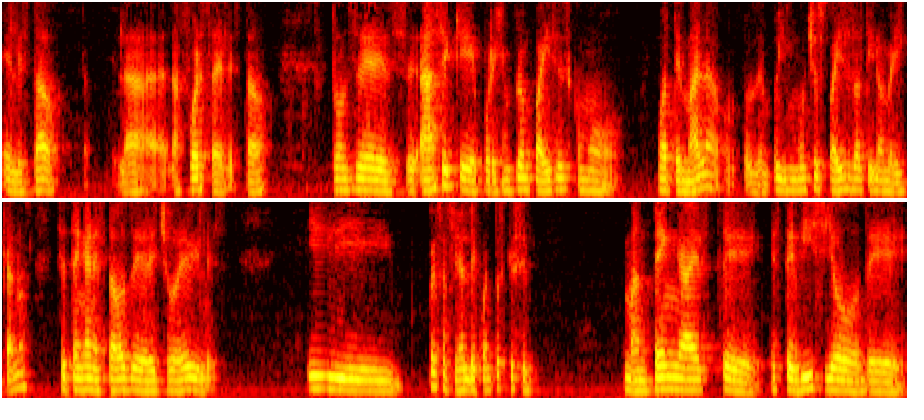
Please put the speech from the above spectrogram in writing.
el Estado, la, la fuerza del Estado. Entonces, hace que, por ejemplo, en países como Guatemala y muchos países latinoamericanos se tengan estados de derecho débiles. Y pues al final de cuentas que se mantenga este, este vicio de,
